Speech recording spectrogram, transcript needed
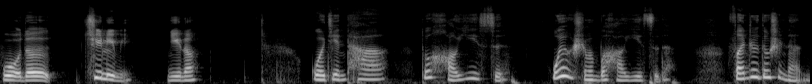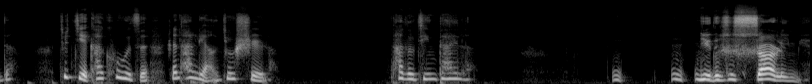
我的七厘米，你呢？”我见他都好意思，我有什么不好意思的？反正都是男的，就解开裤子让他量就是了。他都惊呆了。你你的是十二厘米，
